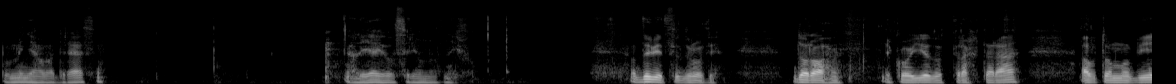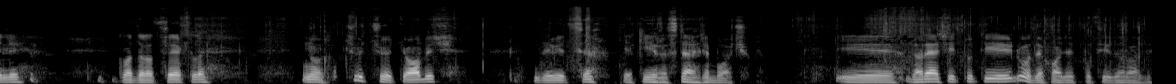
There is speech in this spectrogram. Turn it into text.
Поміняв адресу. Але я його все рівно знайшов. От дивіться, друзі, дорога, якою їдуть трактора, автомобілі, квадроцикли. Ну, чуть-чуть обіч. Дивіться, який росте грибочок. І, до речі, тут і люди ходять по цій дорозі.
